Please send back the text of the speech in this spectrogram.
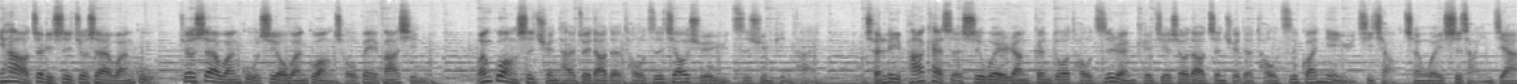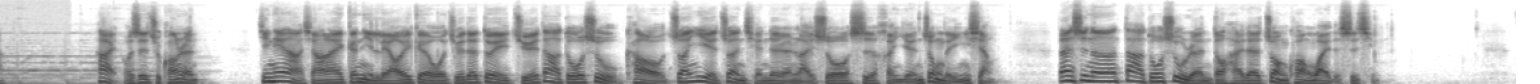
你好，这里是就是爱玩股，就是爱玩股是由玩股网筹备发行，玩股网是全台最大的投资教学与资讯平台。成立 Podcast 是为让更多投资人可以接收到正确的投资观念与技巧，成为市场赢家。嗨，我是主狂人，今天啊，想要来跟你聊一个我觉得对绝大多数靠专业赚钱的人来说是很严重的影响，但是呢，大多数人都还在状况外的事情。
